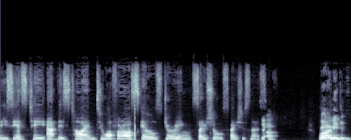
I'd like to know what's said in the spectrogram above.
BCST at this time to offer our skills during social spaciousness? Yeah. Well, I mean,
